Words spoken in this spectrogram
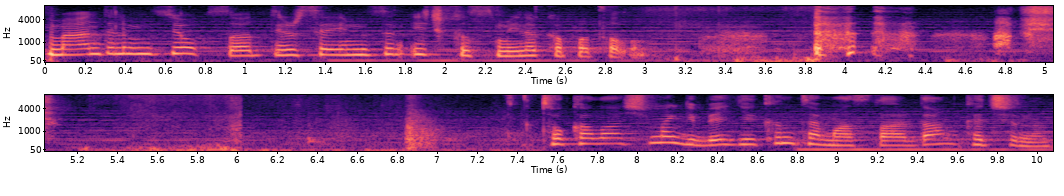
Mendilimiz yoksa dirseğimizin iç kısmıyla kapatalım. Tokalaşma gibi yakın temaslardan kaçının.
